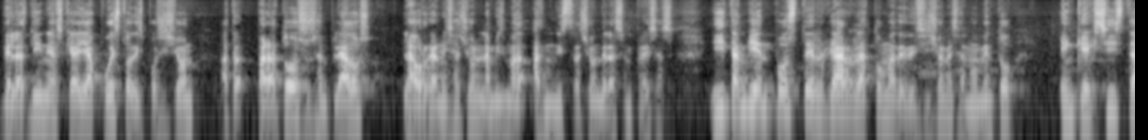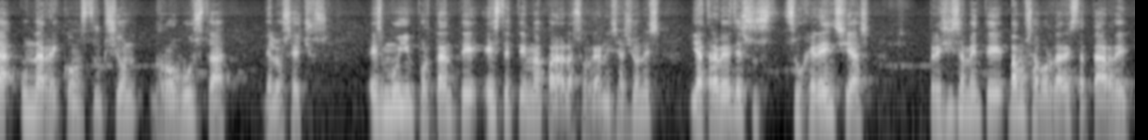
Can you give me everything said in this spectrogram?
de las líneas que haya puesto a disposición para todos sus empleados la organización, la misma administración de las empresas. Y también postergar la toma de decisiones al momento en que exista una reconstrucción robusta de los hechos. Es muy importante este tema para las organizaciones y a través de sus sugerencias, precisamente vamos a abordar esta tarde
